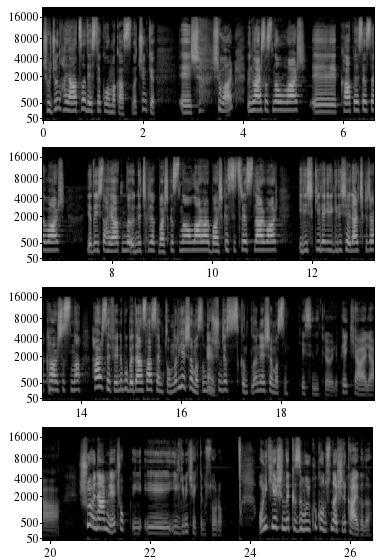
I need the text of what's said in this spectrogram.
çocuğun hayatına destek olmak aslında. Çünkü e, şu, şu var, üniversite sınavı var, e, KPSS var ya da işte hayatında önüne çıkacak başka sınavlar var, başka stresler var ilişkiyle ilgili şeyler çıkacak karşısına. Her seferinde bu bedensel semptomları yaşamasın, bu Evet. düşünce sıkıntılarını yaşamasın. Kesinlikle öyle. Pekala. Şu önemli, çok e, e, ilgimi çekti bu soru. 12 yaşında kızım uyku konusunda aşırı kaygılı.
